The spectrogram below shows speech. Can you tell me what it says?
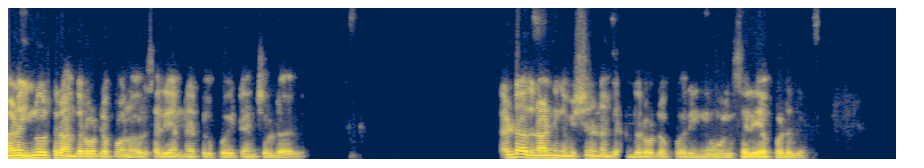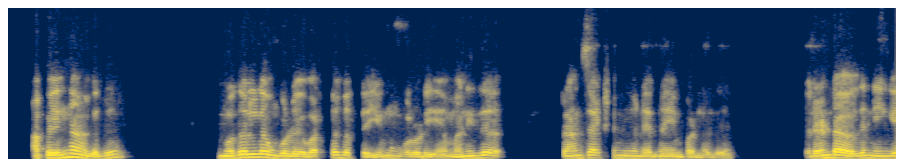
ஆனா இன்னொருத்தர் அந்த ரோட்ல போனவர் சரியான நேரத்துக்கு போயிட்டேன்னு சொல்றாரு. ரெண்டாவது நாள் நீங்க மிஷினை நம்பி அந்த ரோட்ல போறீங்க. உங்களுக்கு சரியா படுது. அப்ப என்ன ஆகுது? முதல்ல உங்களுடைய வர்த்தகத்தையும், உங்களுடைய மனித டிரான்சாக்ஷனையும் நிர்ணயம் பண்ணுது. ரெண்டாவது நீங்க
